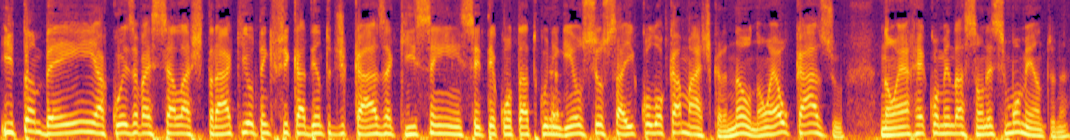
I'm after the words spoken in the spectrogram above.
e também a coisa vai se alastrar que eu tenho que ficar dentro de casa aqui sem, sem ter contato com ninguém ou se eu sair colocar máscara. Não, não é o caso. Não é a recomendação nesse momento, né?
